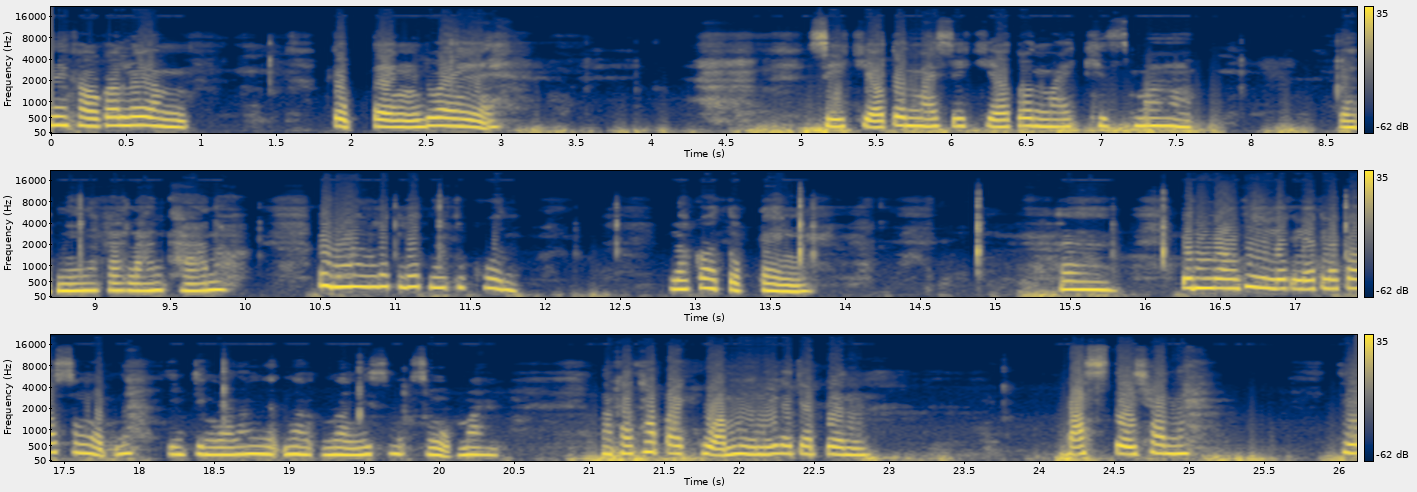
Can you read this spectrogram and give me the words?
นี่เขาก็เริ่มตกแต่งด้วย สีเขียวต้นไม้สีเขียวต้นไม้คริสต์มาสแบบนี้นะคะ ร้านค้าเนาะเป็นเมืองเล็กๆนะทุกคน แล้วก็ตกแต่งเป็นเมืองที่เล็ก ๆ แล้วก็สงบนะ จริง ๆ แล้วเมืองเมืองเมืองนี้สงบมากนะคะ ถ้าไปขวามือนี้ก็จะเป็นบัสสเตชันนะที่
